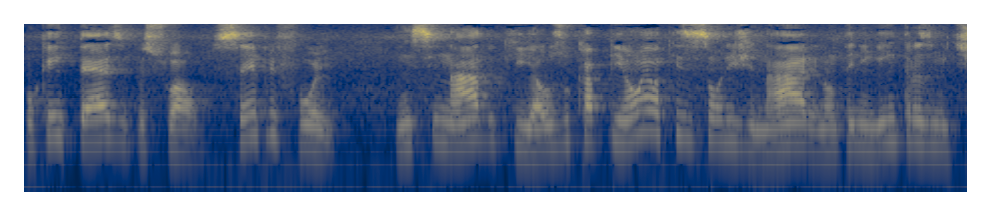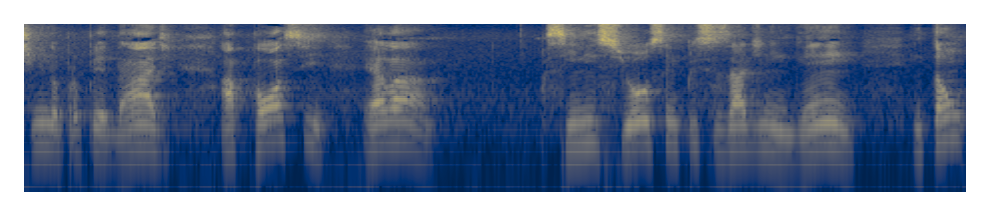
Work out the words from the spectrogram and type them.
porque em tese, pessoal, sempre foi ensinado que a usucapião é a aquisição originária, não tem ninguém transmitindo a propriedade, a posse ela se iniciou sem precisar de ninguém. Então,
